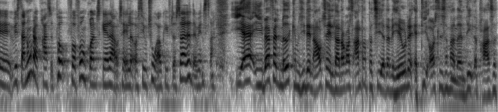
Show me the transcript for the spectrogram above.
øh, hvis der er nogen, der har presset på for at få en grøn skatteaftale og CO2-afgifter, så er det der Venstre. Ja, i hvert fald med, kan man sige, den aftale. Der er nok også andre partier, der vil hæve det, at de også ligesom har mm. været en del af presset.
